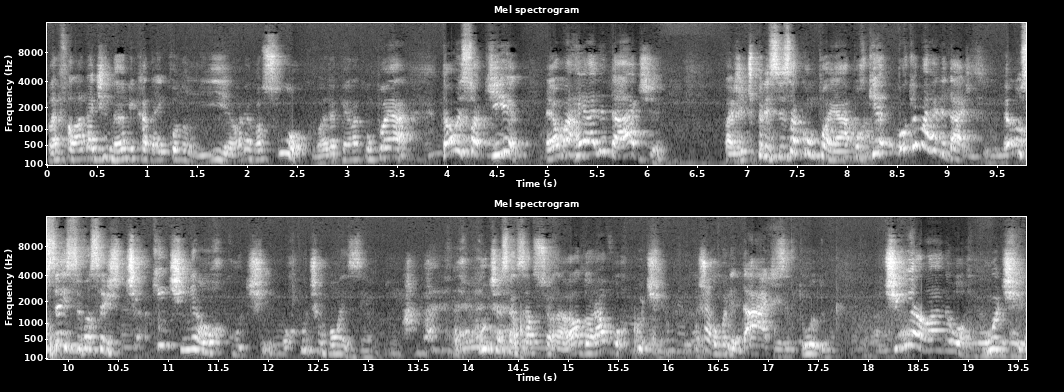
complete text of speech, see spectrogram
Vai falar da dinâmica da economia. É um negócio louco, vale a pena acompanhar. Então, isso aqui é uma realidade. A gente precisa acompanhar. Porque, porque é uma realidade. Eu não sei se vocês. Quem tinha Orkut? Orkut é um bom exemplo. Orkut é sensacional. Eu adorava Orkut. As comunidades e tudo. Tinha lá no Orkut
